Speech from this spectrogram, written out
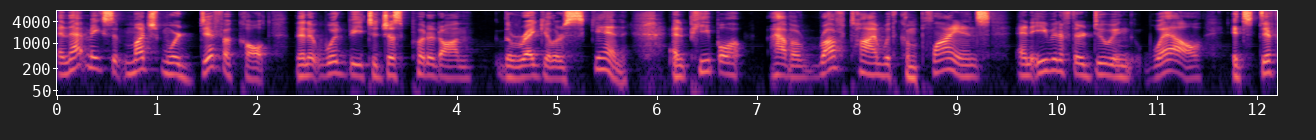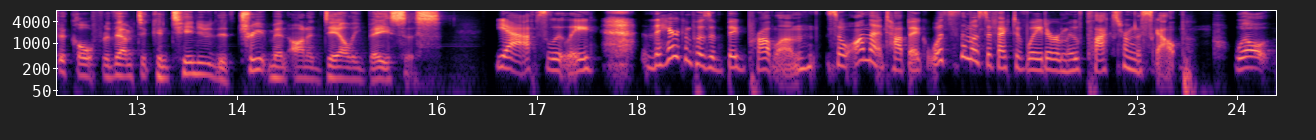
And that makes it much more difficult than it would be to just put it on the regular skin. And people have a rough time with compliance. And even if they're doing well, it's difficult for them to continue the treatment on a daily basis. Yeah, absolutely. The hair can pose a big problem. So, on that topic, what's the most effective way to remove plaques from the scalp? Well,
